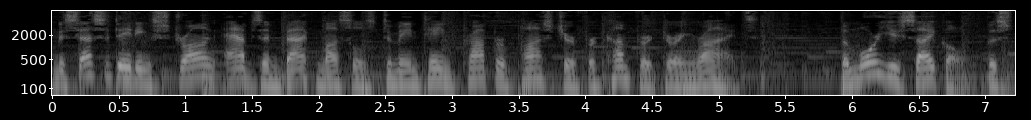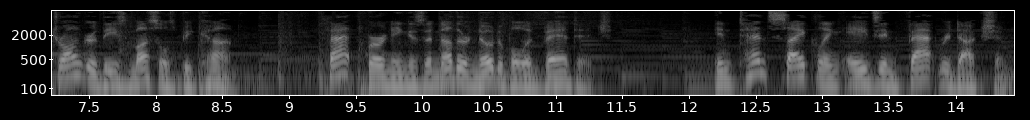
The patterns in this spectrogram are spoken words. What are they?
necessitating strong abs and back muscles to maintain proper posture for comfort during rides. The more you cycle, the stronger these muscles become. Fat burning is another notable advantage. Intense cycling aids in fat reduction,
